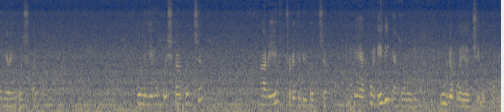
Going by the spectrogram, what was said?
নিজেরাই পরিষ্কার করে। ও নিজেকে পরিষ্কার করছে। আর এ ছোটাছুটি করছে তো একবার এদিক একবার ওদিক। উল্টে পড়ে যাচ্ছিল ওখানে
